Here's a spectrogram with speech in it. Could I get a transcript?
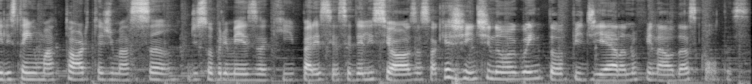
Eles têm uma torta de maçã de sobremesa que parecia ser deliciosa, só que a gente não aguentou pedir ela no final das contas.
